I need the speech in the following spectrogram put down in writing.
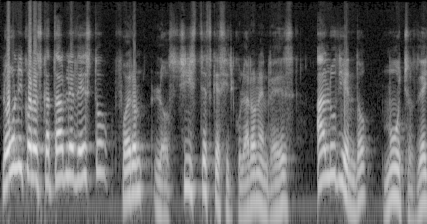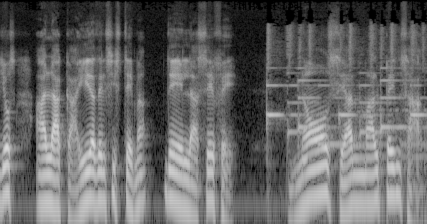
Lo único rescatable de esto fueron los chistes que circularon en redes aludiendo, muchos de ellos, a la caída del sistema de la CFE. No se han mal pensado.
